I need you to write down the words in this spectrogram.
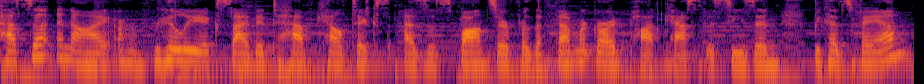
Tessa and I are really excited to have Celtx as a sponsor for the Femme Regard podcast this season because, fam,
